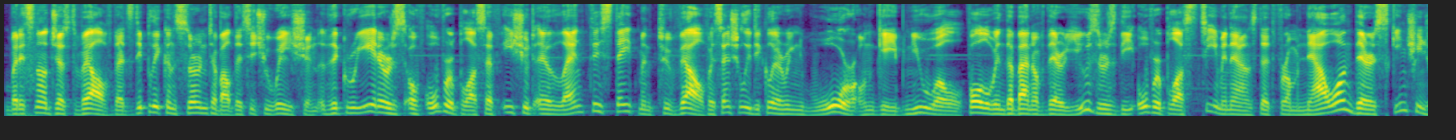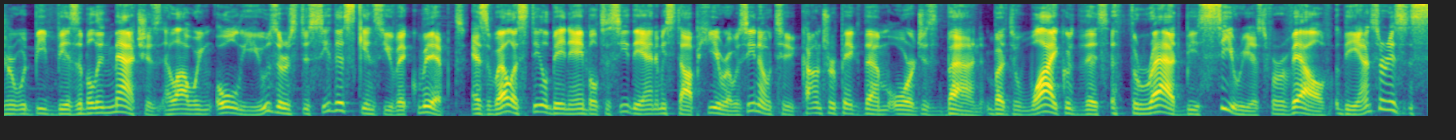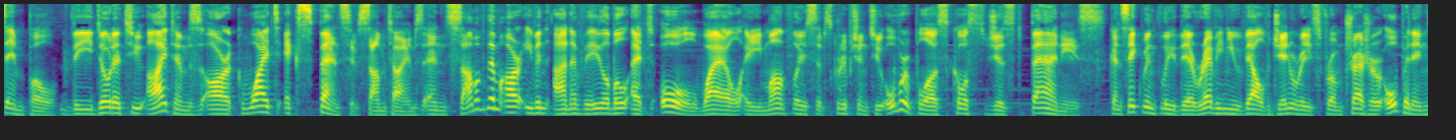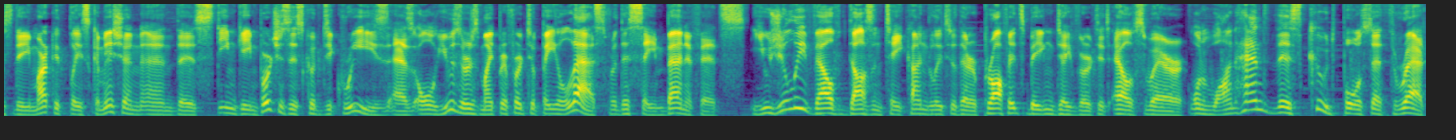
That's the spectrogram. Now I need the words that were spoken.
But it's not just Valve that's deeply concerned about the situation. The creators of Overplus have issued a lengthy statement to Valve, essentially declaring war on Gabe Newell. Following the ban of their users, the Overplus team announced that from now on their skin changer would be visible in matches, allowing all users to see the skins you've equipped, as well as still being able to see the enemy's top heroes, you know, to counterpick them or just ban. But why could this threat be serious for Valve? The answer is simple. The Dota 2 items are quite expensive sometimes, and some of them are even unavailable at all, while a monthly subscription to Overplus costs just pennies. Consequently, the revenue Valve generates from treasure openings, the marketplace commission, and the Steam game purchases could decrease, as all users might prefer to pay less for the same benefits. Usually, Valve doesn't take kindly to their profits being diverted elsewhere. On one hand, this could pose a threat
